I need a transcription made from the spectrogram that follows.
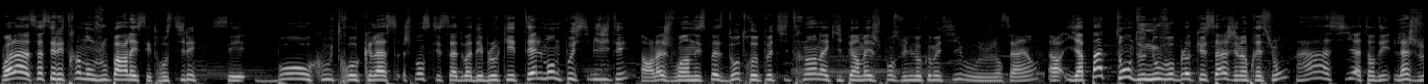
Voilà, ça c'est les trains dont je vous parlais, c'est trop stylé. C'est beaucoup trop classe. Je pense que ça doit débloquer tellement de possibilités. Alors là je vois un espèce d'autre petit train là qui permet je pense une locomotive ou j'en sais rien. Alors il n'y a pas tant de nouveaux blocs que ça j'ai l'impression. Ah si, attendez, là je...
